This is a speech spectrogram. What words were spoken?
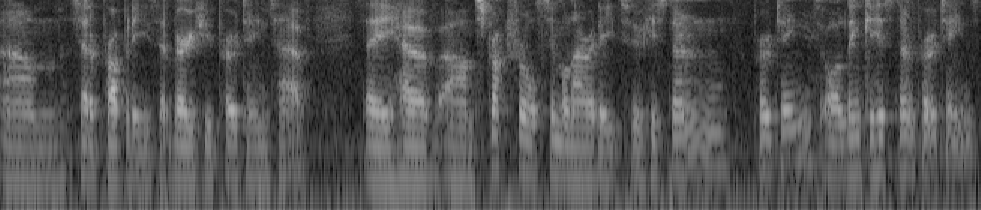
um, set of properties that very few proteins have. They have um, structural similarity to histone proteins or linker histone proteins,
